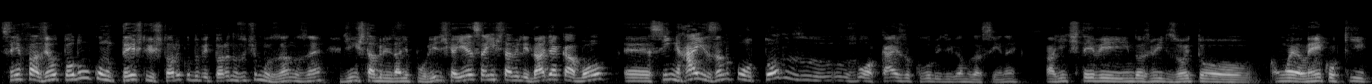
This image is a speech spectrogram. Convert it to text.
sem fazer todo um contexto histórico do Vitória nos últimos anos, né? De instabilidade política. E essa instabilidade acabou é, se enraizando por todos os locais do clube, digamos assim, né? A gente teve em 2018 um elenco que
